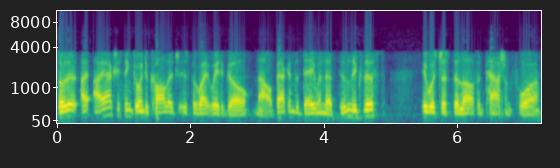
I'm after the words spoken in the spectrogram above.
So there, I, I actually think going to college is the right way to go now. Back in the day when that didn't exist, it was just the love and passion for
